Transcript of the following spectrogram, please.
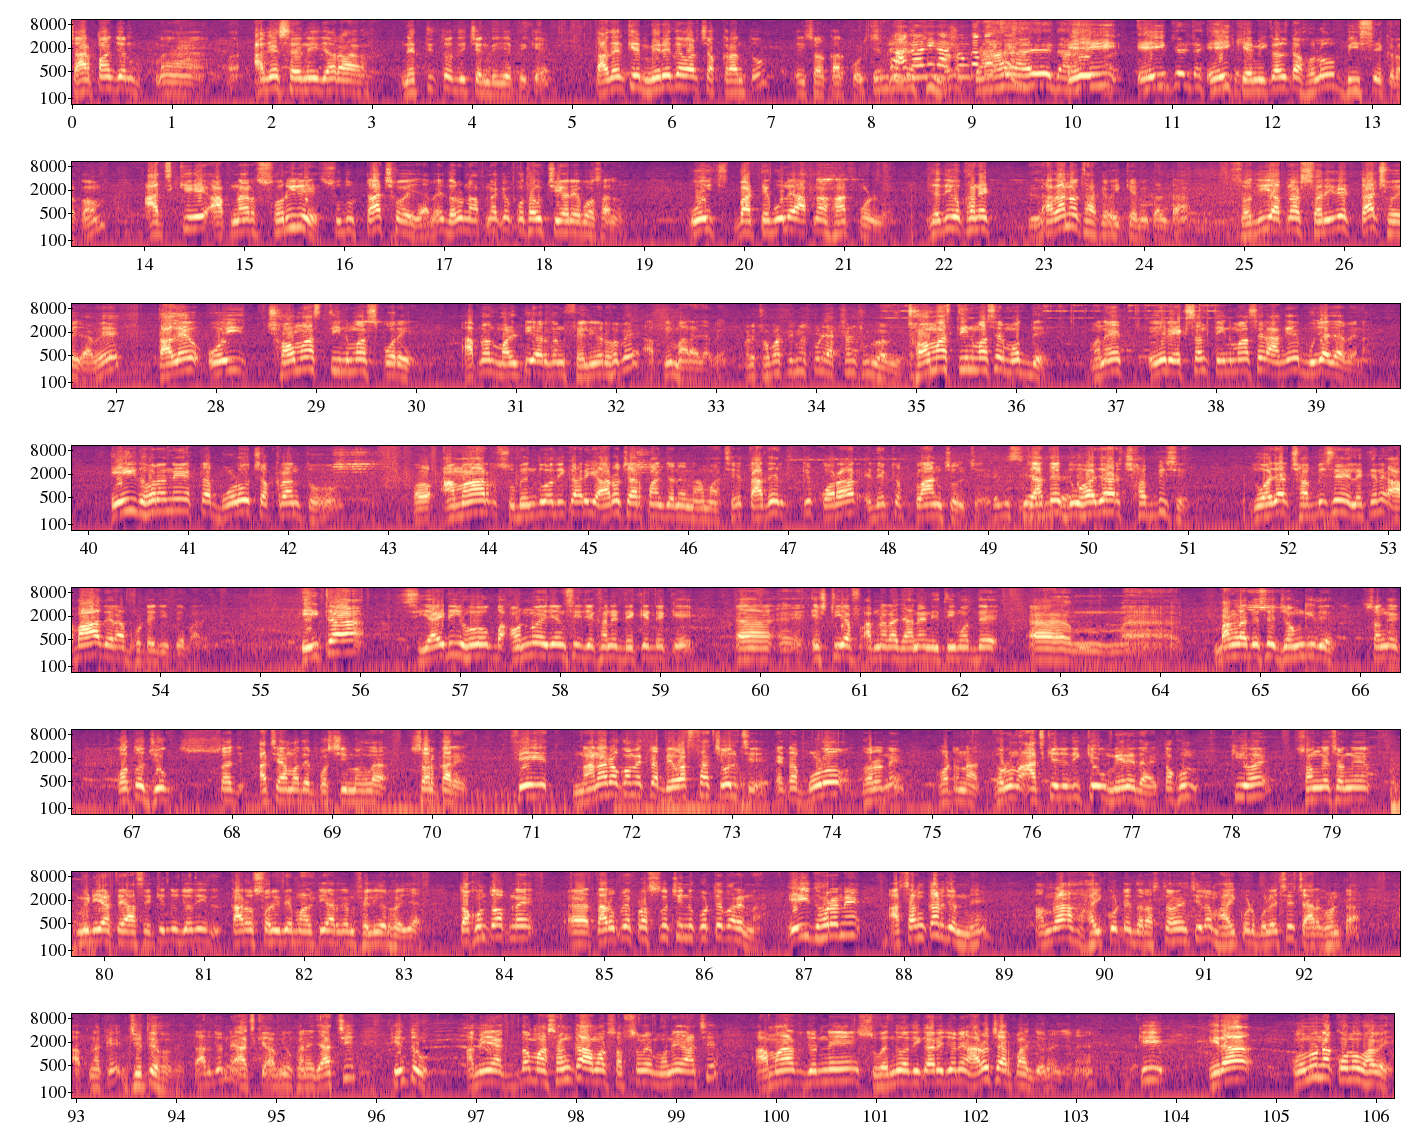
চার পাঁচজন আগের শ্রেণি যারা নেতৃত্ব দিচ্ছেন বিজেপিকে তাদেরকে মেরে দেওয়ার চক্রান্ত এই সরকার করছে? এই এই এই কেমিক্যালটা হলো বিষ এক রকম। আজকে আপনার শরীরে শুধু টাচ হয়ে যাবে। ধরুন আপনাকে কোথাও চেয়ারে বসালো ওই বা টেবুলে আপনার হাত পড়ল। যদি ওখানে লাগানো থাকে ওই কেমিক্যালটা যদি আপনার শরীরে টাচ হয়ে যাবে তাহলে ওই ছ মাস তিন মাস পরে আপনার মাল্টি অর্গান ফেলিওর হবে আপনি মারা যাবেন। মানে ছ মাস তিন মাস পরে অ্যাকশন শুরু হবে। ছ মাস তিন মাসের মধ্যে। মানে এর অ্যাকশন তিন মাসের আগে বোঝা যাবে না। এই ধরনের একটা বড় চক্রান্ত আমার শুভেন্দু অধিকারী আরও চার পাঁচ জনের নাম আছে তাদেরকে করার এদের একটা প্ল্যান চলছে। যাতে দু হাজার ছাব্বিশে দু হাজার ছাব্বিশে ইলেকশনে আবাদ এরা ভোটে জিতে পারে। এইটা সিআইডি হোক বা অন্য এজেন্সি যেখানে ডেকে ডেকে এসটিএফ আপনারা জানেন ইতিমধ্যে বাংলাদেশের জঙ্গিদের সঙ্গে কত যোগ আছে আমাদের পশ্চিমবাংলা সরকারের। সে নানা রকম একটা ব্যবস্থা চলছে, একটা বড় ধরনের ঘটনা। ধরুন আজকে যদি কেউ মেরে দেয়, তখন কি হয়? সঙ্গে সঙ্গে মিডিয়াতে আসে, কিন্তু যদি কারও শরীরে মাল্টি অর্গান ফেলিওর হয়ে যায়, তখন তো আপনি তার উপরে প্রশ্ন চিহ্ন করতে পারেন না। এই ধরনের আশঙ্কার জন্যে আমরা হাইকোর্টে দ্বারস্থ হয়েছিলাম। হাইকোর্ট বলেছে চার ঘণ্টা আপনাকে যেতে হবে। তার জন্য আজকে আমি ওখানে যাচ্ছি। কিন্তু আমি একদম আশঙ্কা আমার সবসময় মনে আছে। আমার জন্যে, শুভেন্দু অধিকারীর জন্য আরও চার পাঁচ জনের জন্য কি এরা কোনো না কোনোভাবে,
